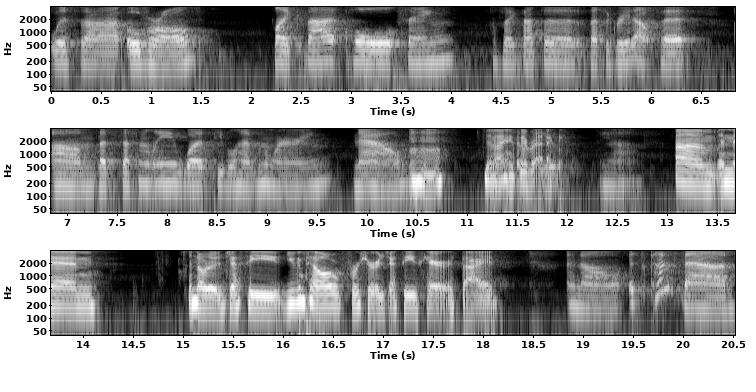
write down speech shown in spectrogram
with uh, overalls, like that whole thing. I was like, that's a that's a great outfit. Um, that's definitely what people have been wearing now. Mm-hmm. The nineties so are back. cute. Yeah. Um, and then I noted Jesse. You can tell for sure Jesse's hair is dyed. I know. It's kind of sad.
